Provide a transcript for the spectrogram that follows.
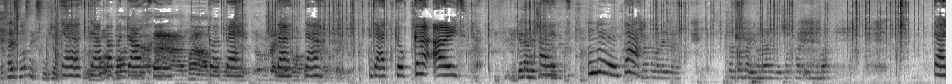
Das heißt bloß nichts Gutes. Da, da, Papa, doch. Papa, da, da, da, Zucker aus. Geh dann nicht. Nö, da. Mach mal deine. Schatz, mach mal ihre Nase. Ich hab grad eben gemacht. Da,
